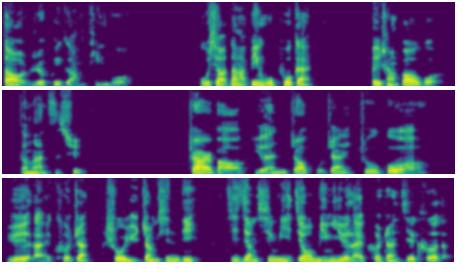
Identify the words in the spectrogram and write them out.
到日晖港停泊。吴小大并无铺盖，背上包裹，登岸自去。赵二宝原赵普斋住过悦来客栈，说与张新娣即将行李交明悦来客栈接客的，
